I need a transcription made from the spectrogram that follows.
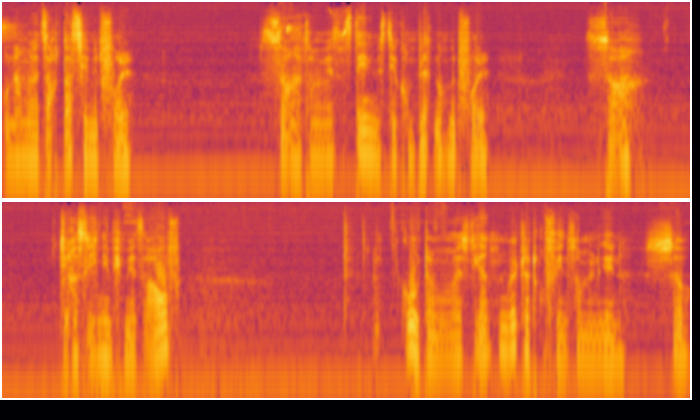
Und haben wir jetzt auch das hier mit voll. So, jetzt haben wir jetzt den Mist hier komplett noch mit voll. So. Die restlichen nehme ich mir jetzt auf. Gut, dann wollen wir jetzt die ganzen Riddler-Trophäen sammeln gehen. So.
